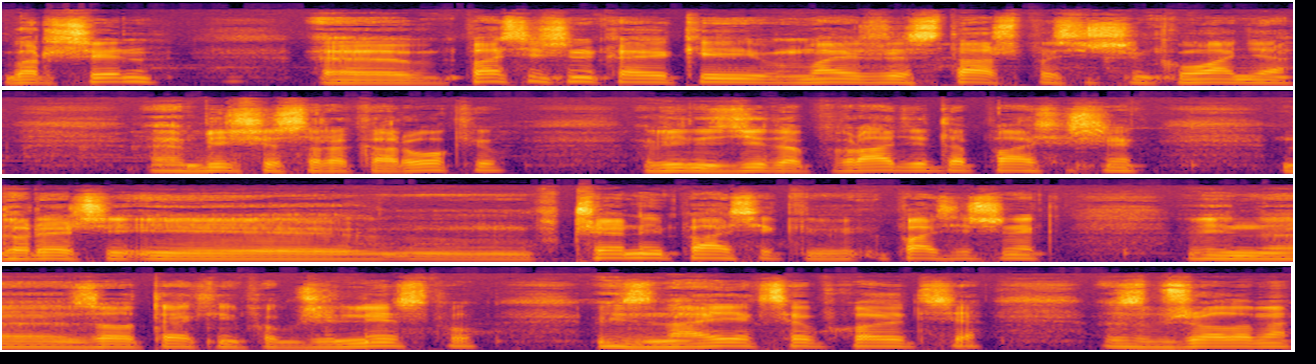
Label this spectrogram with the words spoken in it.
Барчин, е, пасічника, який має вже стаж пасічникування більше 40 років. Він з діда прадіда пасічник. До речі, і вчений пасік, пасічник, він е, зоотехнік по бджільництву, він знає, як це обходитися з бджолами.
